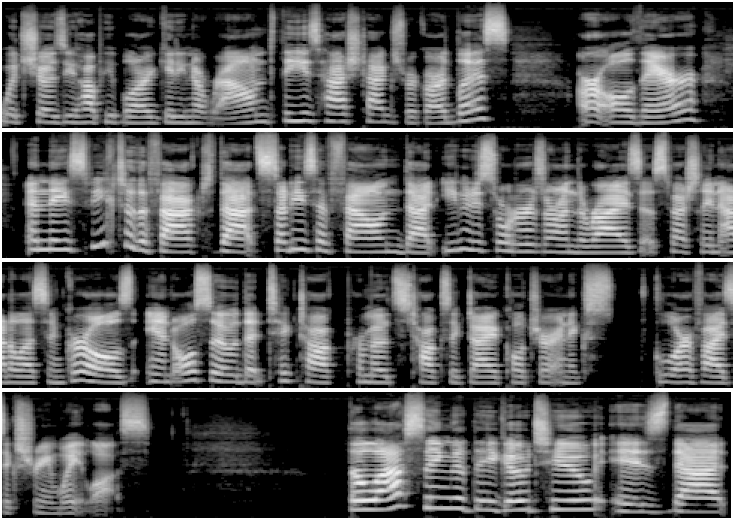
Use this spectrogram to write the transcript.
which shows you how people are getting around these hashtags regardless, are all there. And they speak to the fact that studies have found that eating disorders are on the rise, especially in adolescent girls, and also that TikTok promotes toxic diet culture and ex- glorifies extreme weight loss. The last thing that they go to is that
